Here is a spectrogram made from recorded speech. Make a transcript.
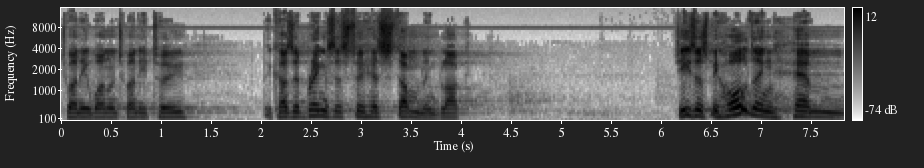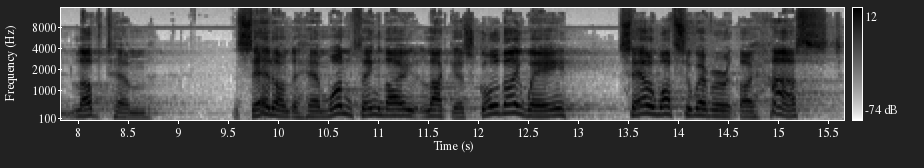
21 and 22, because it brings us to his stumbling block. Jesus, beholding him, loved him, and said unto him, One thing thou lackest, go thy way, sell whatsoever thou hast,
